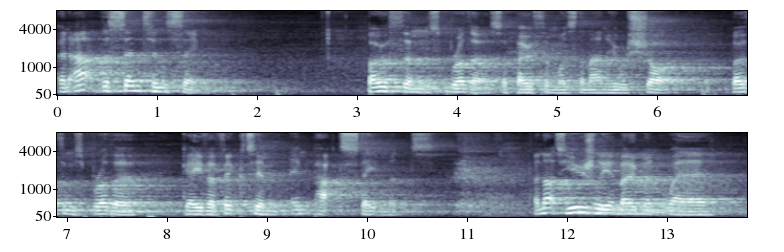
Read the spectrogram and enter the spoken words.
And at the sentencing, Botham's brother, so Botham was the man who was shot, Botham's brother gave a victim impact statement. And that's usually a moment where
